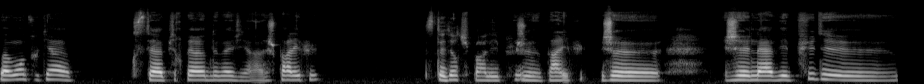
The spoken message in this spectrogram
bah moi en tout cas c'était la pire période de ma vie hein. je parlais plus C'est-à-dire, tu parlais plus? je parlais plus je je n'avais plus de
